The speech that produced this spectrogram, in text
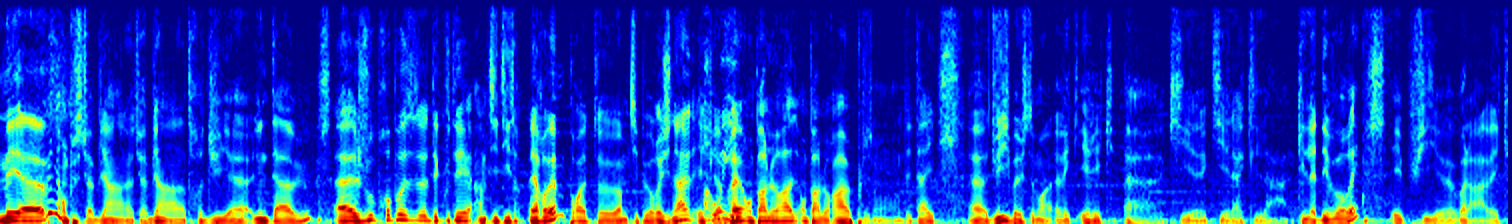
Mais euh, oui, en plus tu as bien, tu as bien introduit euh, l'interview. Euh, je vous propose d'écouter un petit titre REM pour être un petit peu original, et Ah puis oui. après on parlera, on parlera plus en détail euh, du livre bah, justement avec Eric euh, qui, est- qui est là, qui l'a, qui l'a dévoré, et puis euh, voilà avec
